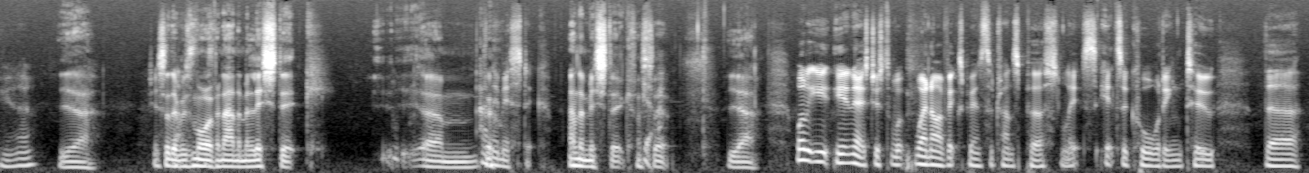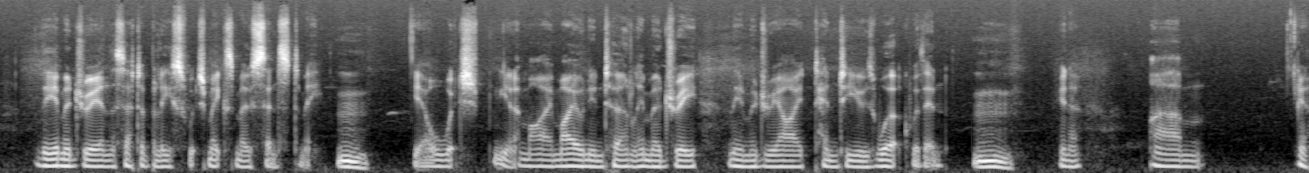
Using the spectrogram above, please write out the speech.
or you know, Yeah. just so there was more of an animalistic, um, animistic. animistic. That's Yeah. it. Yeah. Well, you, you know, it's just when I've experienced the transpersonal, it's it's according to the the imagery and the set of beliefs which makes most sense to me. Mm. yeah, or which you know my my own internal imagery and the imagery I tend to use work within. Mm. You know, um, yeah,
